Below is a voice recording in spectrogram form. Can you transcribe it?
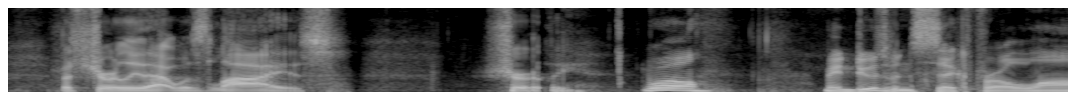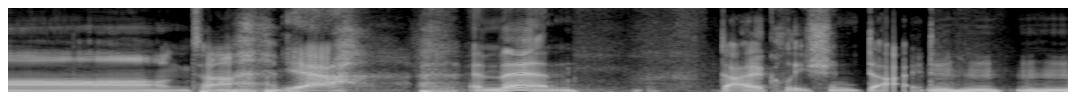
but surely that was lies. Surely. Well, I mean, dude's been sick for a long time. Yeah. And then Diocletian died. Mm-hmm, mm-hmm.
